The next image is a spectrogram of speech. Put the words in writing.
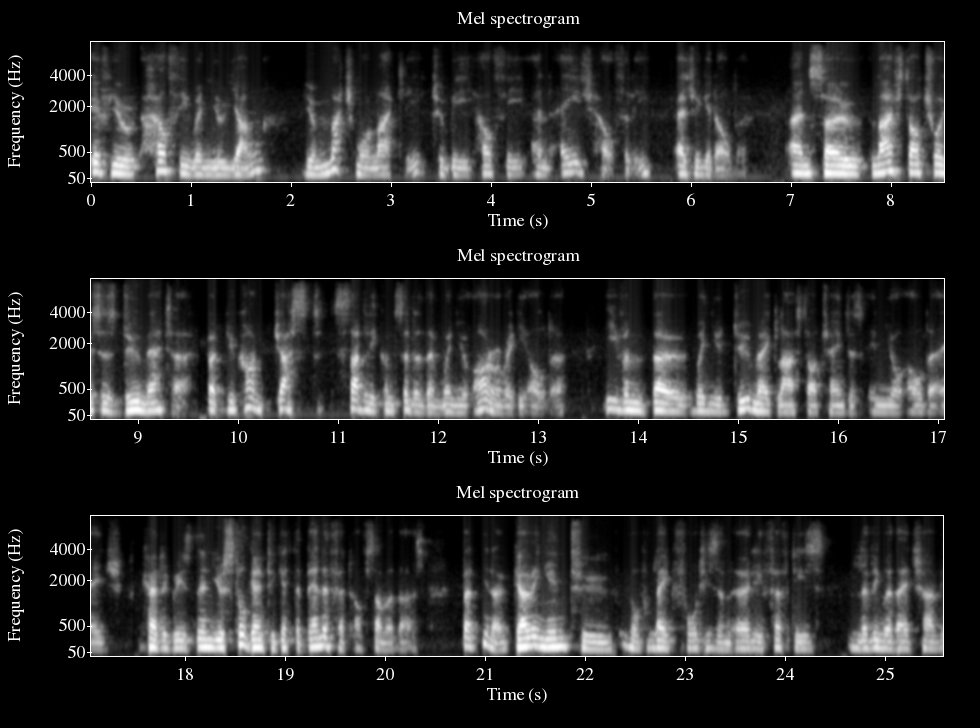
if you're healthy when you're young, you're much more likely to be healthy and age healthily as you get older. And so lifestyle choices do matter, but you can't just suddenly consider them when you are already older. Even though when you do make lifestyle changes in your older age categories, then you're still going to get the benefit of some of those. But you know, going into your late 40s and early 50s, living with HIV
